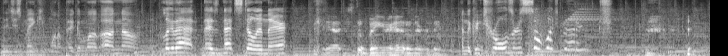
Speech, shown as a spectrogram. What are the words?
They just make you want to pick them up. Oh no! Look at that. There's, that's still in there. Yeah, you're still banging your head on everything. And the controls are so much better.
